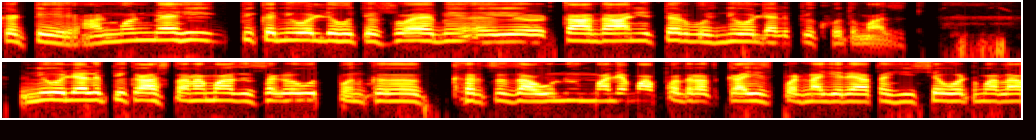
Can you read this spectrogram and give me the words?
कट्टे. आणि म्हणून मी ही पिकं निवडली होते. सोयाबीन हे, कांदा आणि टरबूज निवडलेलं पीक होतं माझं. निवडलेलं पीक असताना माझं सगळं उत्पन्न क- खर्च जाऊन मला मा- पदरात काहीच पडणार गेले. आता ही शेवट मला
